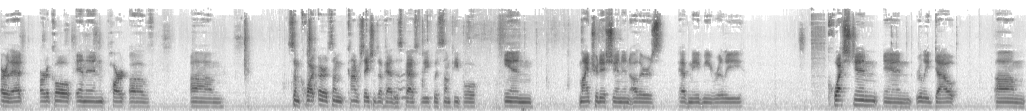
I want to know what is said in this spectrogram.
or that article, and then part of um, some que- or some conversations I've had this past week with some people in my tradition and others have made me really question and really doubt um,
